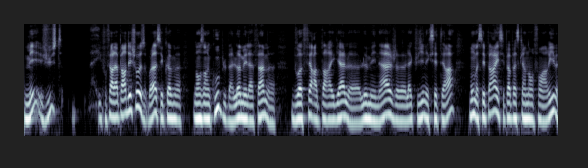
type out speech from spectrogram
Mais juste, bah, il faut faire la part des choses. Voilà, c'est comme euh, dans un couple, bah, l'homme et la femme euh, doivent faire à part égale euh, le ménage, la cuisine, etc. Bon, bah c'est pareil, c'est pas parce qu'un enfant arrive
